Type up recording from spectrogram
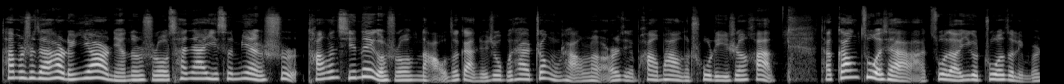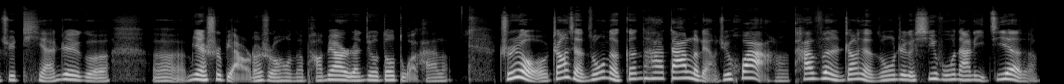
他们是在二零一二年的时候参加一次面试。唐文琪那个时候脑子感觉就不太正常了，而且胖胖的，出了一身汗。他刚坐下，坐到一个桌子里面去填这个呃面试表的时候呢，旁边人就都躲开了。只有张显宗呢跟他搭了两句话哈。他问张显宗这个西服哪里借的？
